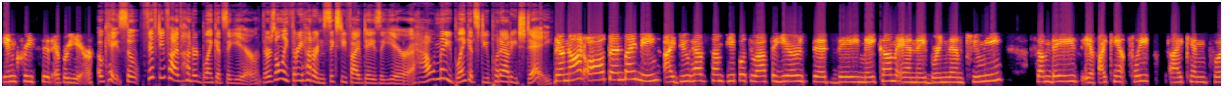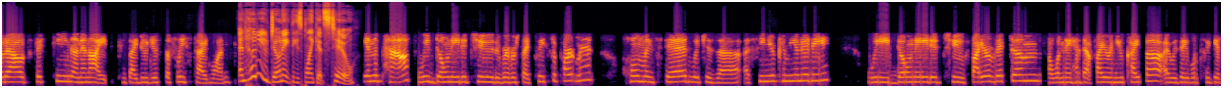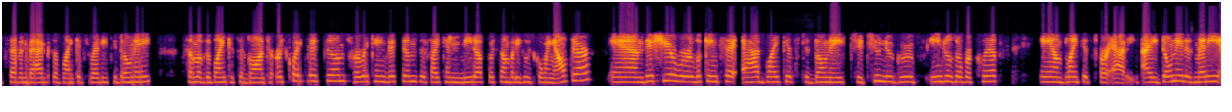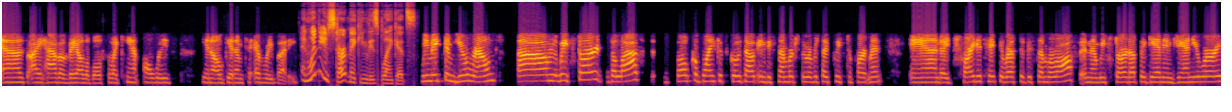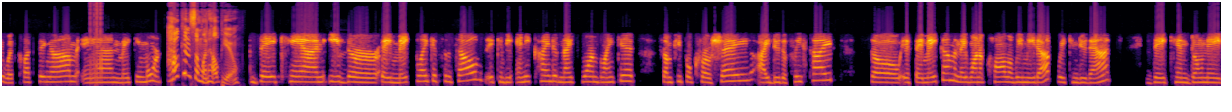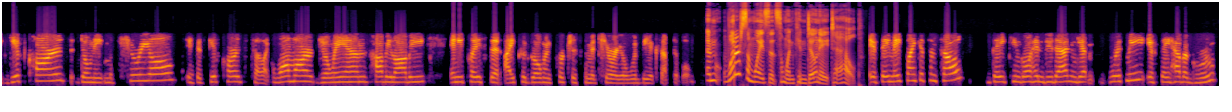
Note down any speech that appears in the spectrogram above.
increase it every year. Okay, so 5,500 blankets a year. There's only 365 days a year. How many blankets do you put out each day? They're not all done by me. I do have some people throughout the years that they make them and they bring them to me. Some days, if I can't sleep, I can put out 15 in a night because I do just the fleece tied ones. And who do you donate these blankets to? In the past, we've donated to the Riverside Police Department, Home Instead, which is a, a senior community. We donated to fire victims. Uh, When they had that fire in Yucaipa, I was able to get seven bags of blankets ready to donate. Some of the blankets have gone to earthquake victims, hurricane victims, if I can meet up with somebody who's going out there. And this year we're looking to add blankets to donate to two new groups, Angels Over Cliffs and Blankets for Addie. I donate as many as I have available, so I can't always, you know, get them to everybody. And when do you start making these blankets? We make them year round. Um, we start, the last bulk of blankets goes out in December to the Riverside Police Department. And I try to take the rest of December off. And then we start up again in January with collecting them and making more. How can someone help you? They can either they make blankets themselves. It can be any kind of nice warm blanket. Some people crochet. I do the fleece tied. So if they make them and they want to call and we meet up, we can do that. They can donate gift cards, donate material. If it's gift cards to like Walmart, Joann's, Hobby Lobby, any place that I could go and purchase the material would be acceptable. And what are some ways that someone can donate to help? If they make blankets themselves, they can go ahead and do that and get with me. If they have a group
